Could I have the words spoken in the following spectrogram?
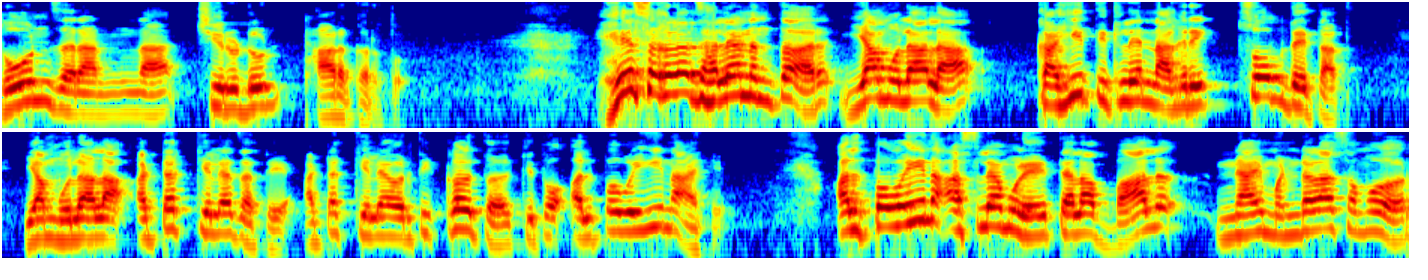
दोन जणांना चिरडून ठार करतो. हे सगळं झाल्यानंतर या मुलाला काही तिथले नागरिक चोप देतात. या मुलाला अटक केल्या जाते. अटक केल्यावरती कळतं की तो अल्पवयीन आहे. अल्पवयीन असल्यामुळे त्याला बाल न्याय मंडळासमोर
